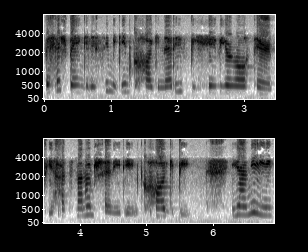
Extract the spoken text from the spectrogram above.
بهش به انگلیسی میگیم cognitive behavioral therapy. حتما هم شنیدین. کاگبی یعنی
